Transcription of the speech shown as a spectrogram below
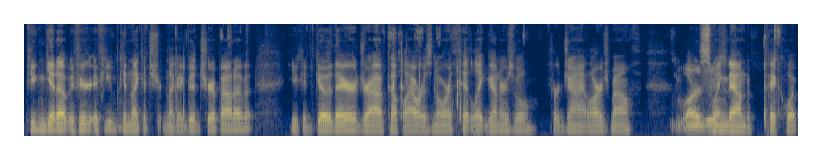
if you can get up, if you're if you can make a tr- like a good trip out of it, you could go there, drive a couple hours north, hit Lake Guntersville for giant largemouth, Largies. swing down to Pickwick,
